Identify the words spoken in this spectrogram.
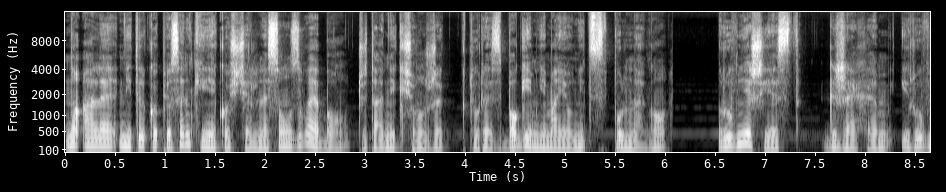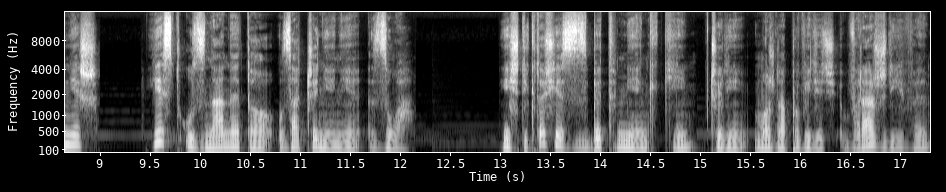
No ale nie tylko piosenki niekościelne są złe, bo czytanie książek, które z Bogiem nie mają nic wspólnego, również jest grzechem i również jest uznane to za czynienie zła. Jeśli ktoś jest zbyt miękki, czyli można powiedzieć wrażliwy,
